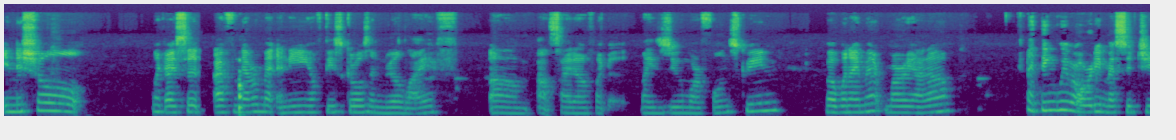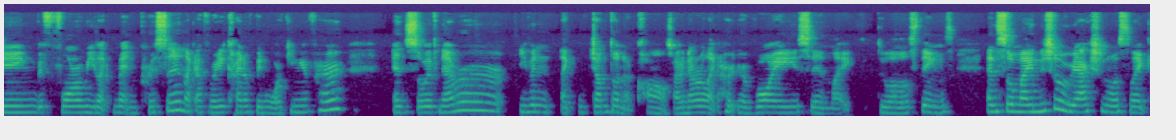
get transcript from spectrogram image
initial, like I said, I've never met any of these girls in real life um, outside of like my Zoom or phone screen. But when I met Mariana, I think we were already messaging before we like met in person. Like I've already kind of been working with her, and so we've never even like jumped on a call so i've never like heard her voice and like do all those things and so my initial reaction was like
